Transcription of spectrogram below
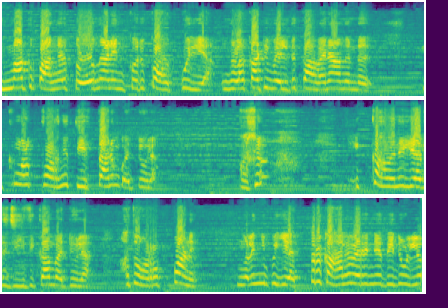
ഇമ്മാക്ക് ഇപ്പൊ അങ്ങനെ തോന്നുകയാണ് എനിക്കൊരു കുഴപ്പമില്ല. നിങ്ങളെക്കാട്ടി വലുത് കവനാന്നുണ്ട് എനിക്ക് നിങ്ങൾ പറഞ്ഞു തിരുത്താനും പറ്റൂല. പക്ഷെ ഈ കവനില്ലാതെ ജീവിക്കാൻ പറ്റൂല. അത് ഉറപ്പാണ്. നിങ്ങൾ ഇനിയിപ്പോ എത്ര കാലം വരെ ഇതിന്റെ ഉള്ളിൽ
